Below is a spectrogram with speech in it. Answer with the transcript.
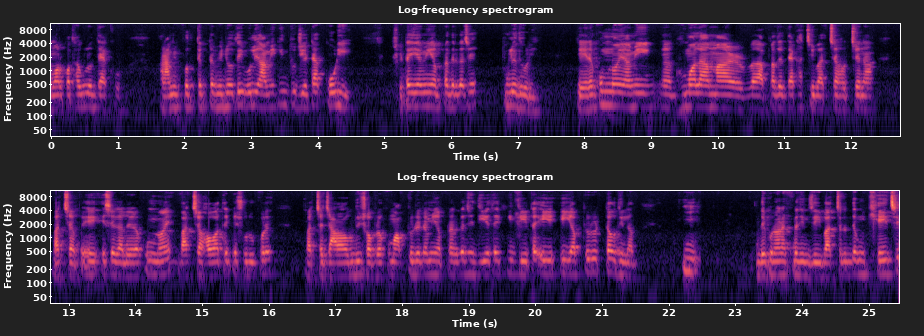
আমার কথাগুলো দেখো। আর আমি প্রত্যেকটা ভিডিওতেই বলি আমি কিন্তু যেটা করি সেটাই আমি আপনাদের কাছে তুলে ধরি। এরকম নয় আমি ঘুমালাম আর আপনাদের দেখাচ্ছি বাচ্চা হচ্ছে না, বাচ্চা এসে গেল, এরকম নয়। বাচ্চা হওয়া থেকে শুরু করে বাচ্চা যাওয়া অবধি সব রকম আপ টু ডেট আমি আপনার কাছে দিয়ে থাকি, কিন্তু এটা এই এই আপ টু ডেটটাও দিলাম। দেখুন আর একটা জিনিস, এই বাচ্চাটা দেখুন খেয়েছে,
